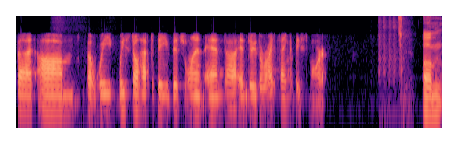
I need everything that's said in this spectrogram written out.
but um, but we we still have to be vigilant and uh, and do the right thing and be smart. Um,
